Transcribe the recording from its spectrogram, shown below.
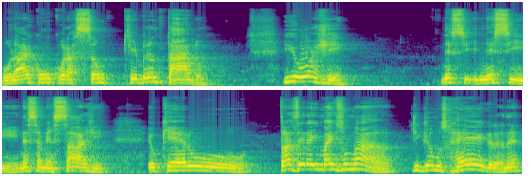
Orar com o coração quebrantado. E hoje, nesse, nesse, nessa mensagem, eu quero trazer aí mais uma, digamos, regra né,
